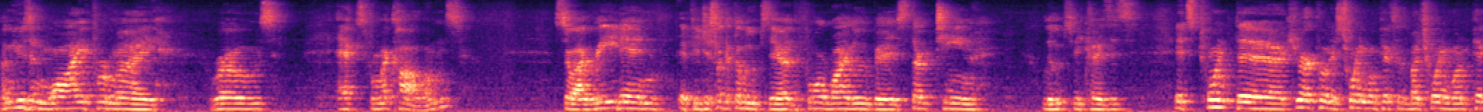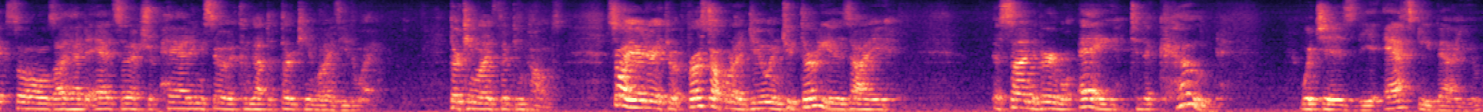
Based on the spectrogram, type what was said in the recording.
I'm using y for my rows, x for my columns. So I read in, if you just look at the loops there, the 4Y loop is 13 loops because it's it's 20, the QR code is 21 pixels by 21 pixels. I had to add some extra padding, so it comes out to 13 lines either way. 13 lines, 13 columns. So I iterate through it. First off, what I do in 230 is I assign the variable a to the code, which is the ASCII value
